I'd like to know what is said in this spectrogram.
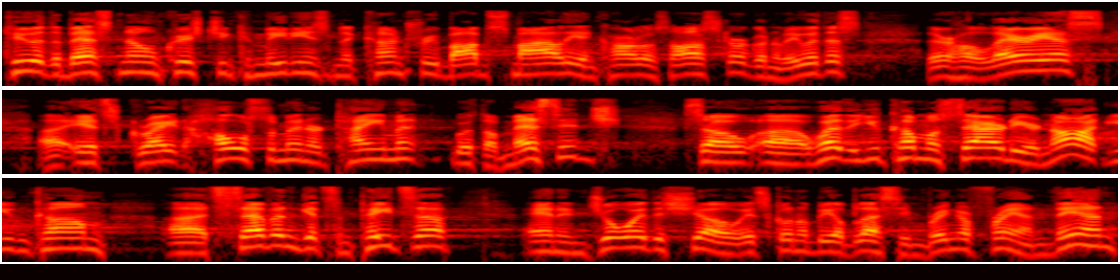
Two of the best known Christian comedians in the country, Bob Smiley and Carlos Oscar, are going to be with us. They're hilarious. Uh, it's great, wholesome entertainment with a message. So uh, whether you come on Saturday or not, you can come uh, at 7, get some pizza, and enjoy the show. It's going to be a blessing. Bring a friend. Then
